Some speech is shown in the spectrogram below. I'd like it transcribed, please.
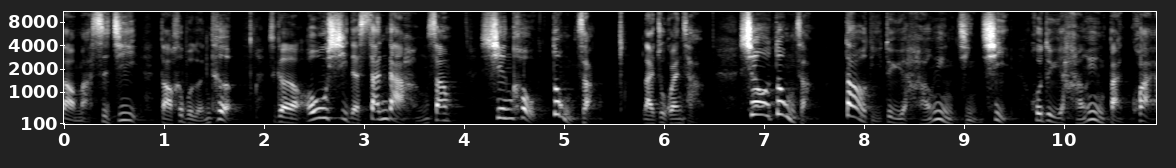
到马士基到赫伯伦特这个欧系的三大航商先后动涨来做观察，先后动涨到底对于航运景气或对于航运板块、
